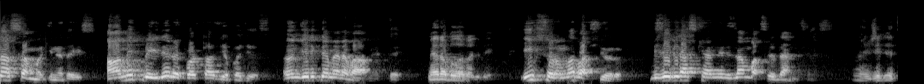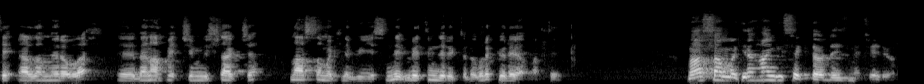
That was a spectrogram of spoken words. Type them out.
Nassan makinedeyiz. Ahmet Bey ile röportaj yapacağız. Öncelikle merhaba Ahmet Bey. Merhabalar Ali Bey. İlk sorumla başlıyorum. Bize biraz kendinizden bahseder misiniz? Öncelikle tekrardan merhabalar. Ee, Ben Ahmet Cemil Üçlü Akça. NASA Makine bünyesinde üretim direktörü olarak görev yapmaktayım. Nassan makine hangi sektörde hizmet veriyor?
